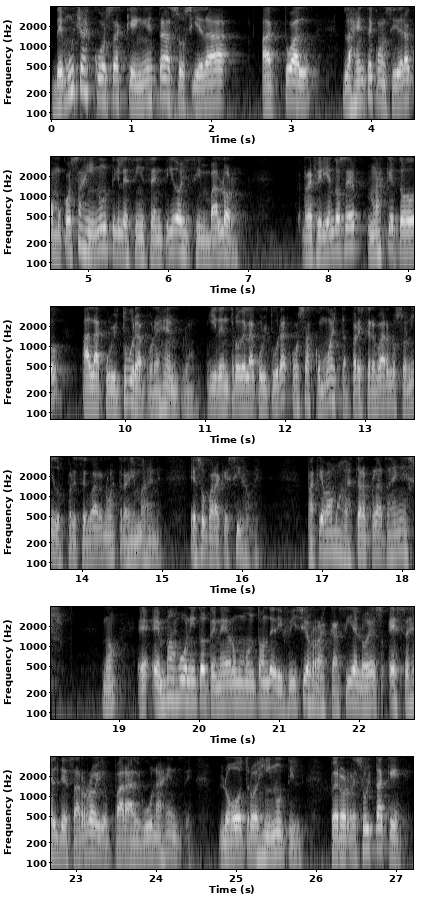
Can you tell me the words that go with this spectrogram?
de muchas cosas que en esta sociedad actual la gente considera como cosas inútiles, sin sentido y sin valor refiriéndose más que todo a la cultura, por ejemplo, y dentro de la cultura cosas como esta, preservar los sonidos, preservar nuestras imágenes. ¿Eso para qué sirve? ¿Para qué vamos a gastar plata en eso? ¿No? E, es, más bonito tener un montón de edificios rascacielos, eso, ese es el desarrollo para alguna gente. Lo otro es inútil. Pero resulta que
